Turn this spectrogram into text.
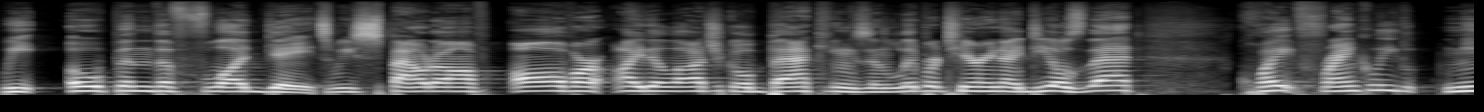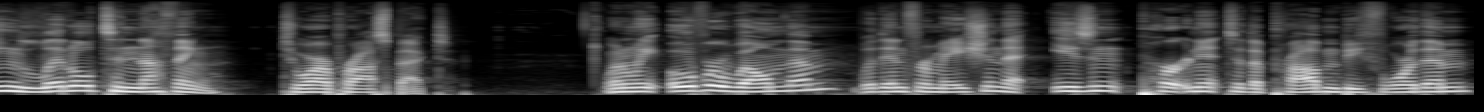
We open the floodgates. We spout off all of our ideological backings and libertarian ideals that, quite frankly, mean little to nothing to our prospect. When we overwhelm them with information that isn't pertinent to the problem before them,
